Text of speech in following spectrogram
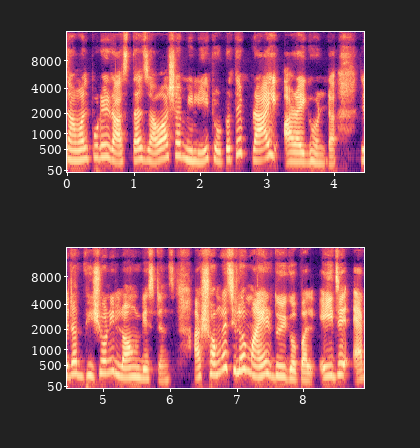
জামালপুরের রাস্তা যাওয়া আসা মিলিয়ে টোটোতে প্রায় আড়াই ঘণ্টা, যেটা ভীষণই লং ডিস্টেন্স আর সঙ্গে ছিল মায়ের দুই গোপাল, এই যে এক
